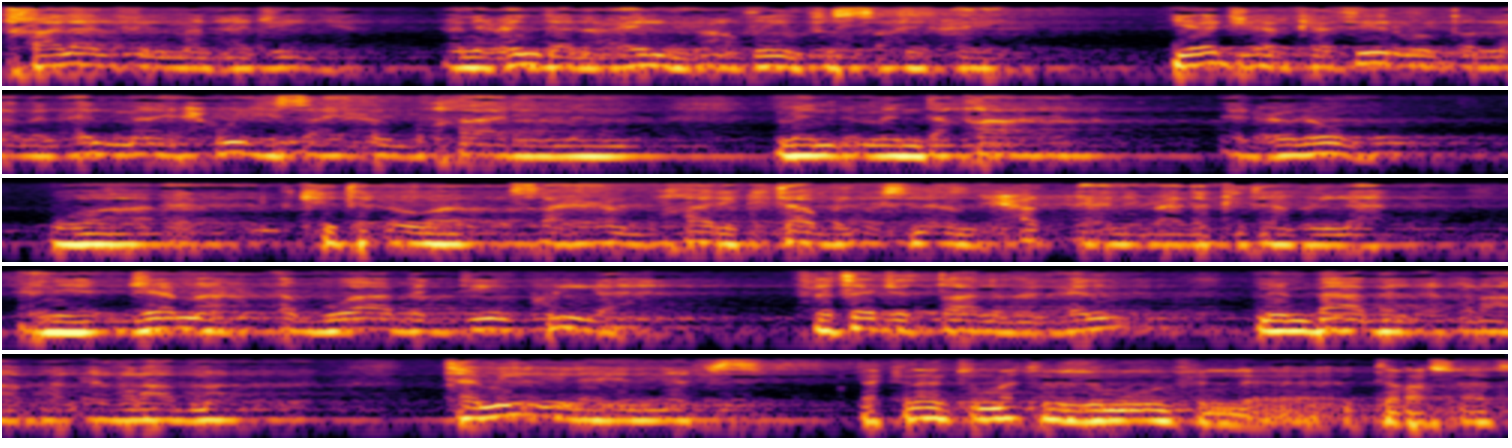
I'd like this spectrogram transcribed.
خلل في المنهجية. يعني عندنا علم عظيم في الصحيحين. يجهل كثير من طلاب العلم ما يحويه صحيح البخاري من من من دقائق العلوم وصحيح البخاري كتاب الإسلام بحق يعني بعد كتاب الله. يعني جمع أبواب الدين كلها فتجد طالب العلم من باب الإغراب والإغراب تميل إليه النفس. لكن أنتم ما تلزمون في الدراسات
